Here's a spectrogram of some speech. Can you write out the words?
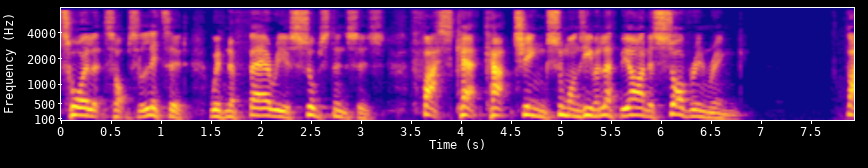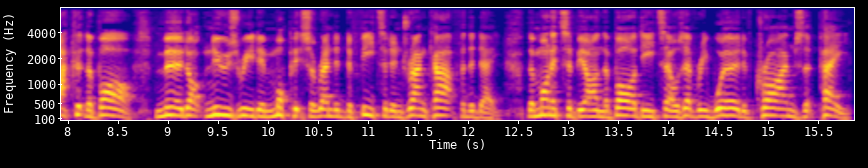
Toilet tops littered with nefarious substances. Fast cat catching. Someone's even left behind a sovereign ring. Back at the bar, Murdoch news reading Muppets are rendered defeated and drank out for the day. The monitor behind the bar details every word of crimes that pay,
